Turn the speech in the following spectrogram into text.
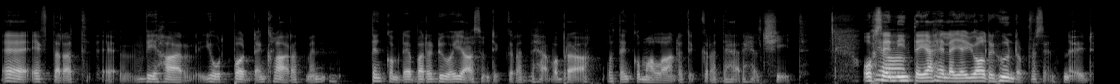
eh, efter att eh, vi har gjort podden klar att men tänk om det är bara du och jag som tycker att det här var bra och tänk om alla andra tycker att det här är helt skit. Och sen Ja. inte jag heller, jag är ju aldrig 100% nöjd.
